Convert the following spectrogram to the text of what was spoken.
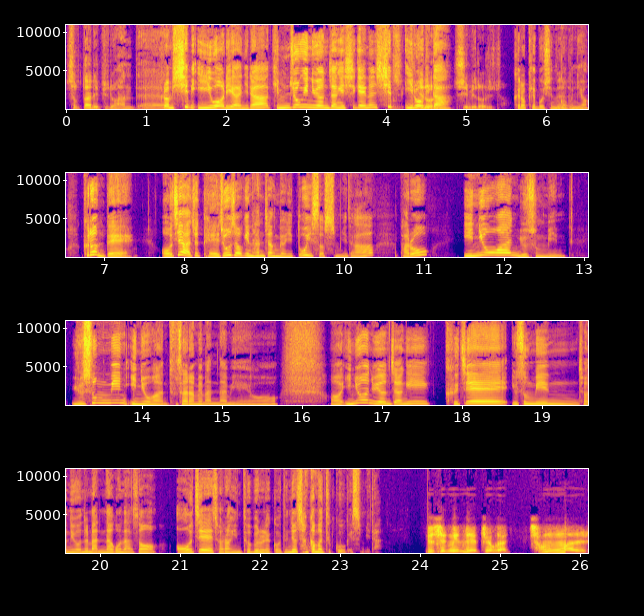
석 달이 필요한데 그럼 12월이 아니라 김종인 위원장의 시계는 11월이다. 11월이죠. 그렇게 보시는 네. 거군요. 그런데 어제 아주 대조적인 한 장면이 또 있었습니다. 바로 인요한 유승민, 유승민 인요한 두 사람의 만남이에요. 어, 인요한 위원장이 그제 유승민 전 의원을 만나고 나서 어제 저랑 인터뷰를 했거든요. 잠깐만 듣고 오겠습니다. 유승민 대표가 정말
